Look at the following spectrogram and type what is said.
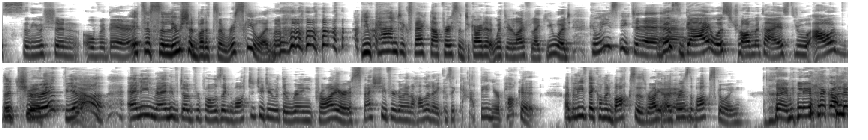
solution over there. It's a solution, but it's a risky one. you can't expect that person to guard it with your life like you would. Can we speak to uh, this guy? Was traumatized throughout the, the trip. trip yeah. yeah. Any men who've done proposing, what did you do with the ring prior? Especially if you're going on a holiday, because it can't be in your pocket. I believe they come in boxes, right? Yeah, like, yeah. where's the box going? I believe the come in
